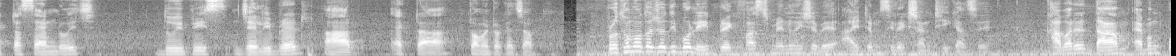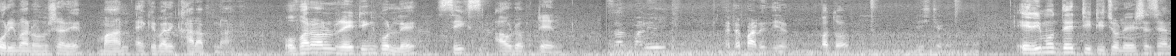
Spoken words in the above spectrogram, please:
একটা স্যান্ডউইচ দুই পিস জেলি ব্রেড আর একটা টমেটো কেচাপ প্রথমত যদি বলি ব্রেকফাস্ট মেনু হিসেবে আইটেম সিলেকশন ঠিক আছে। খাবারের দাম এবং পরিমাণ অনুসারে মান একেবারে খারাপ না। ওভারঅল রেটিং করলে সিক্স আউট অফ টেন এটা পানি দিয়ে। কত? বিশ টাকা। এরই মধ্যে টিটি চলে এসেছেন।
